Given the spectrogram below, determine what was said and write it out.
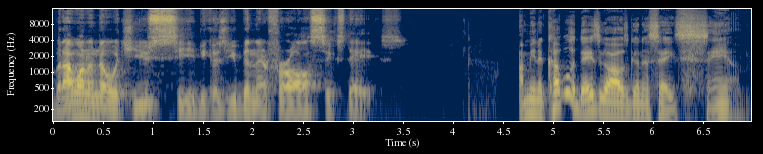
But I want to know what you see because you've been there for all six days. I mean, a couple of days ago, I was going to say Sam.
